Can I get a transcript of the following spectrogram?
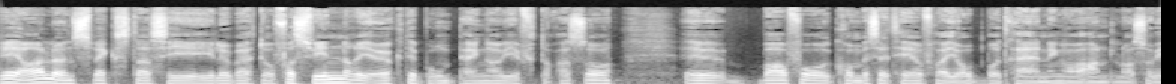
reallønnsveksta si i løpet av et år forsvinner i økte bompengeavgifter. Altså eh, bare for å komme seg til og fra jobb og trening og handel osv.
